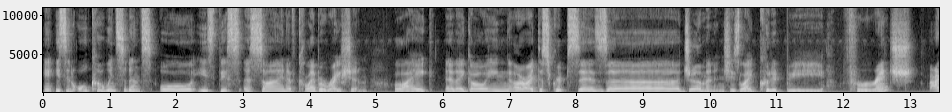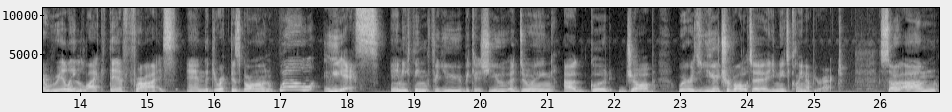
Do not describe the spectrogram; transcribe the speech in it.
Is it all coincidence or is this a sign of collaboration? Like, are they going, all right, the script says uh, German, and she's like, could it be French? I really like their fries. And the director's gone, well, yes, anything for you because you are doing a good job. Whereas you, Travolta, you need to clean up your act. So um,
